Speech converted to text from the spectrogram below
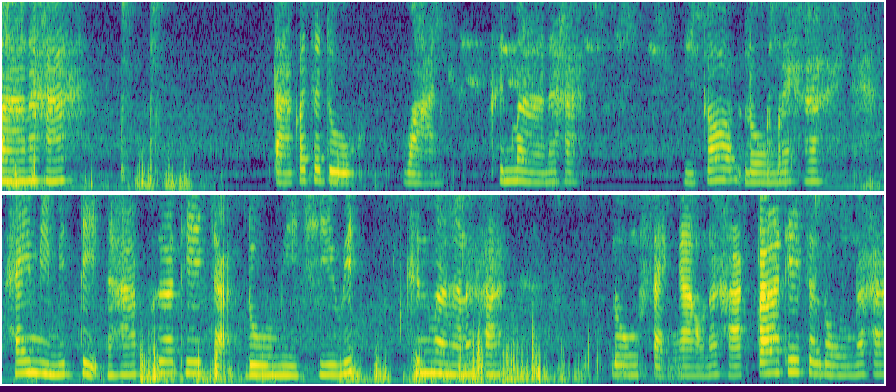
ตานะคะ ตาก็จะดูหวานขึ้นมานะคะ นี่ก็ลงนะคะ ให้มีมิตินะคะ เพื่อที่จะดูมีชีวิตขึ้นมานะคะ ลงแสงเงานะคะ กล้าที่จะลงนะคะ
